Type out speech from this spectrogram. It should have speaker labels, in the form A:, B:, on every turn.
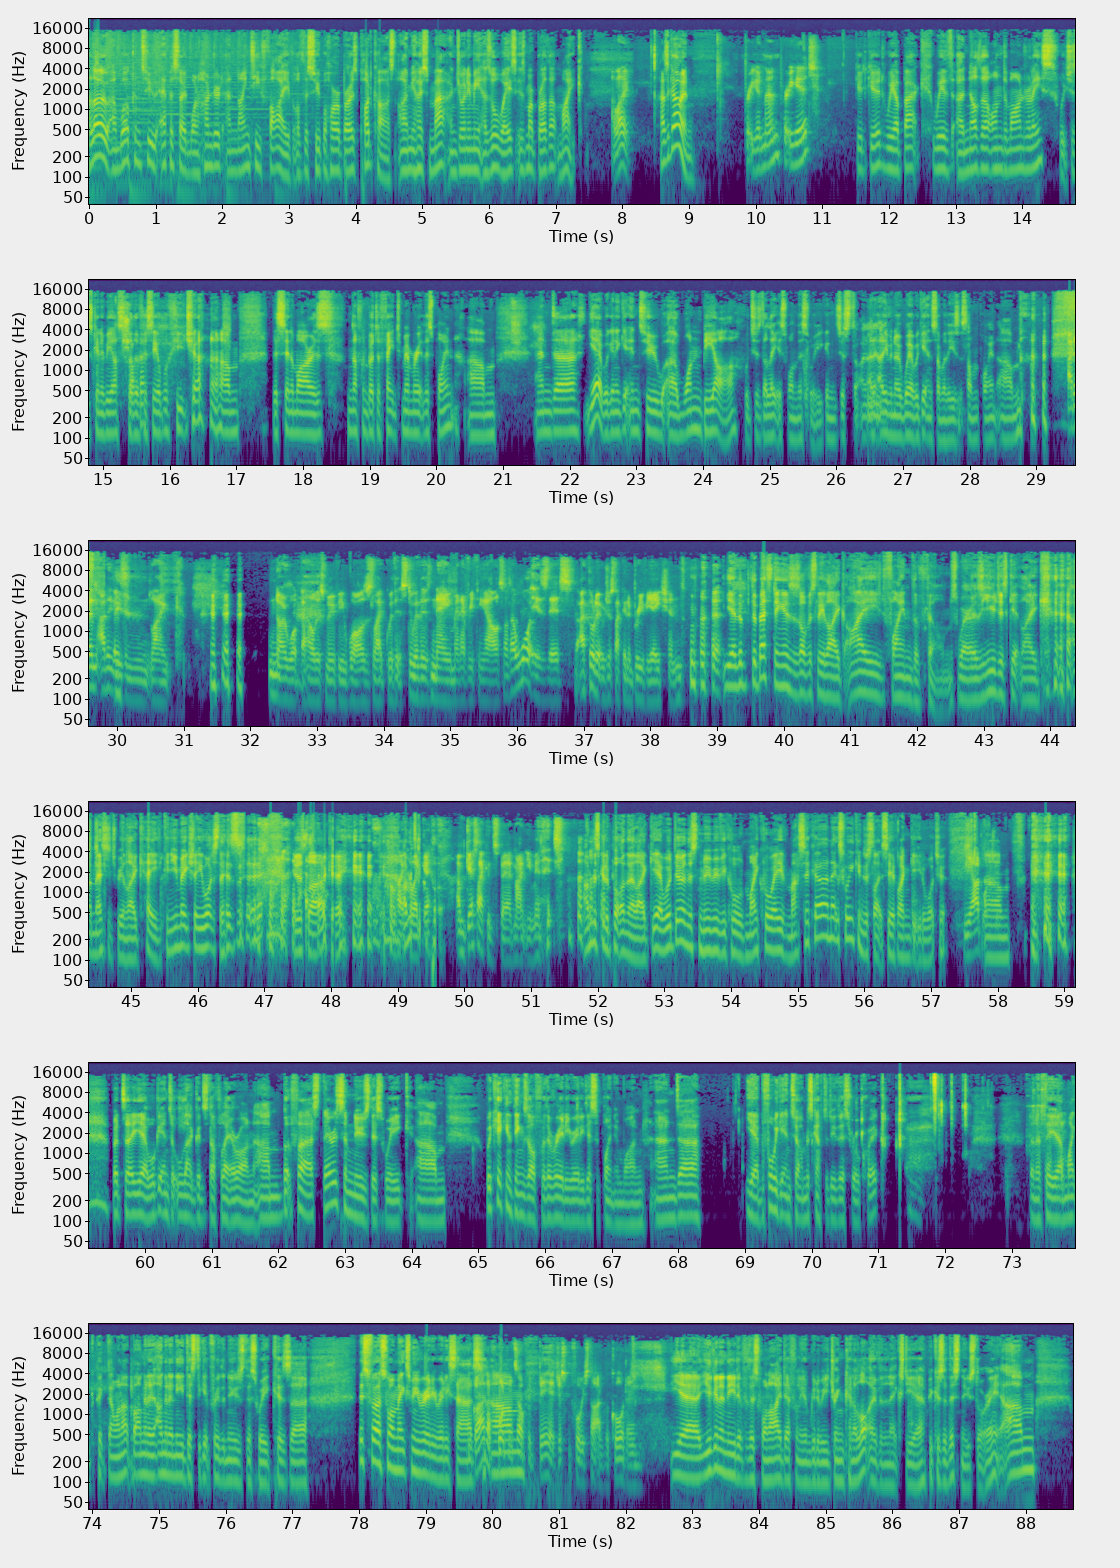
A: Hello, and welcome to episode 195 of the Super Horror Bros podcast. I'm your host, Matt, and joining me, as always, is my brother, Mike.
B: Hello.
A: How's it going?
B: Pretty good, man. Pretty good.
A: Good, good. We are back with another on demand release, which is going to be us for the foreseeable future. Um, the cinema is nothing but a faint memory at this point. Um, and uh, yeah, we're going to get into uh, 1BR, which is the latest one this week. And just, I, I don't even know where we're getting some of these at some point. Um,
B: I didn't. I didn't even like know what the hell this movie was like with its with its name and everything else. I was like, "What is this?" I thought it was just like an abbreviation.
A: Yeah, the the best thing is is obviously like I find the films, whereas you just get like a message being like, "Hey, can you make sure you watch this?" You're just like, okay. I'm,
B: like,
A: just gonna put,
B: I guess I could spare ninety minutes.
A: I'm just gonna put on there like, yeah, we're doing this new movie called Microwave Massacre next week, and just like see if I can get you to watch it.
B: yeah, I'd watch
A: Um, but uh, yeah, we'll get into all that good stuff later on. Um, but first, there is some news this week. Um, we're kicking things off with a really, really disappointing one, and uh, yeah, before we get into it, I'm just gonna have to do this real quick. Don't know if the uh, mic picked that one up, but I'm gonna I'm gonna need this to get through the news this week because uh, this first one makes me really, really sad.
B: I'm glad I poured
A: Um,
B: myself a beer just before we started recording.
A: yeah, you're going to need it for this one. I definitely am going to be drinking a lot over the next year because of this news story. Um,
